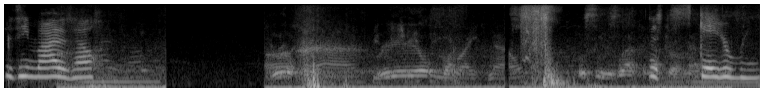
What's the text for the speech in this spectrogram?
is he mad as hell? Real, real funny. right now. We'll see who's laughing This after I'm mad. scary.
